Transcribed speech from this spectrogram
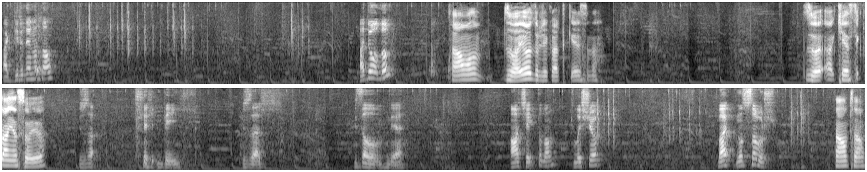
Bak birilerine dal. Hadi oğlum. Tamam oğlum. Zoe'yi öldürecek artık gerisini. Aa, kestik lan Yasuo'yu. Güzel. Değil. Güzel. Biz alalım diye. Aa çekti lan. Flash yok. Bak nasıl vur. Tamam tamam.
